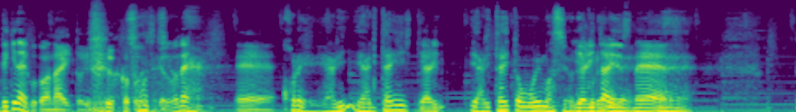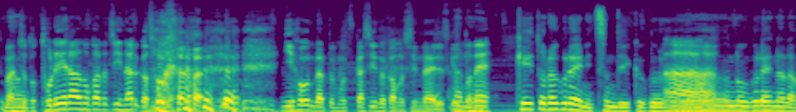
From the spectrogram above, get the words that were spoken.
できないことはないということですけどもね、えこれやりやりたいーやりやりたいと思いますよねやりたいですね。これええまあ、ちょっとトレーラーの形になるかどうかは 日本だと難しいのかもしれないですけどもね、軽トラぐらいに積んでいくぐあー。のぐらいなら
